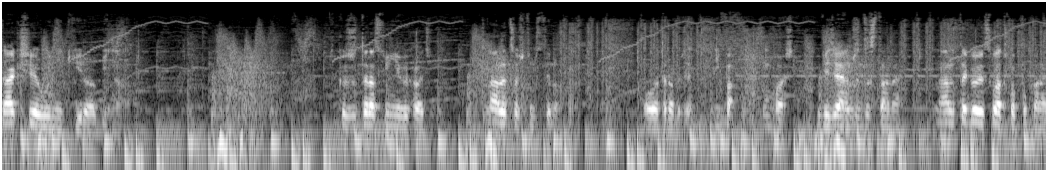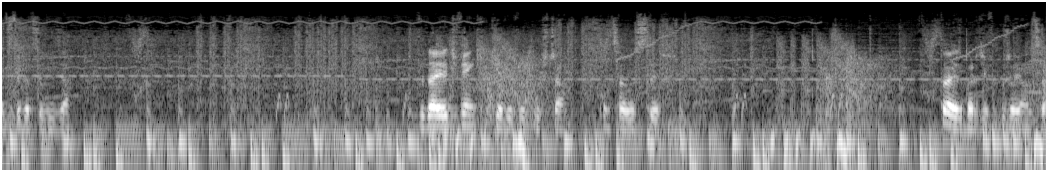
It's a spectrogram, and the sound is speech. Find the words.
Tak się uniki robi, no. Tylko, że teraz mi nie wychodzi. No ale coś w tym stylu. O, teraz będzie lipa. No właśnie, wiedziałem, że dostanę. No ale tego jest łatwo pokonać z tego, co widzę. Wydaje dźwięki, kiedy wypuszcza ten cały syf. To jest bardziej wkurzające.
